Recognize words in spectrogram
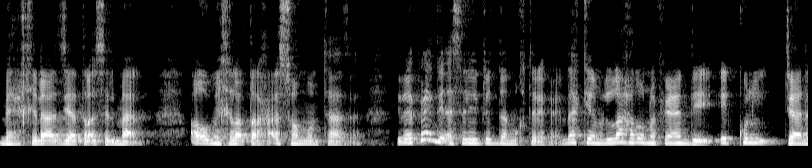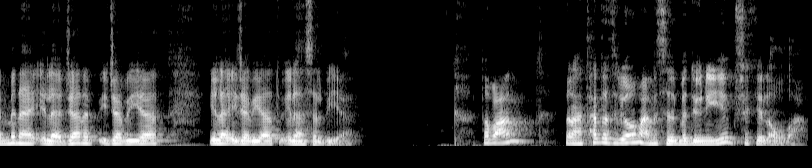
من خلال زيادة رأس المال أو من خلال طرح أسهم ممتازة. إذا في عندي أساليب جدا مختلفة لكن نلاحظ أنه في عندي كل جانب منها إلى جانب إيجابيات إلى إيجابيات وإلى سلبيات. طبعا راح نتحدث اليوم عن نسب المديونية بشكل أوضح.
